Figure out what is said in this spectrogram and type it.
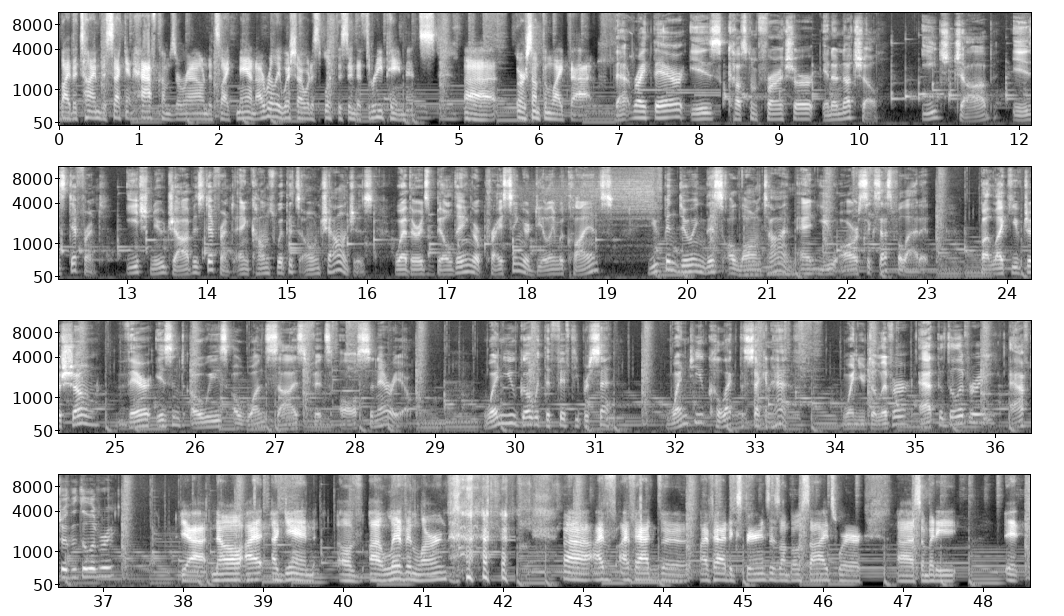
by the time the second half comes around, it's like, man, I really wish I would have split this into three payments uh, or something like that. That right there is custom furniture in a nutshell. Each job is different. Each new job is different and comes with its own challenges, whether it's building or pricing or dealing with clients. You've been doing this a long time and you are successful at it. But like you've just shown, there isn't always a one size fits all scenario. When you go with the 50%, when do you collect the second half? When you deliver, at the delivery, after the delivery? Yeah, no, I again, of uh, live and learn. uh, I've I've had the I've had experiences on both sides where uh, somebody it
